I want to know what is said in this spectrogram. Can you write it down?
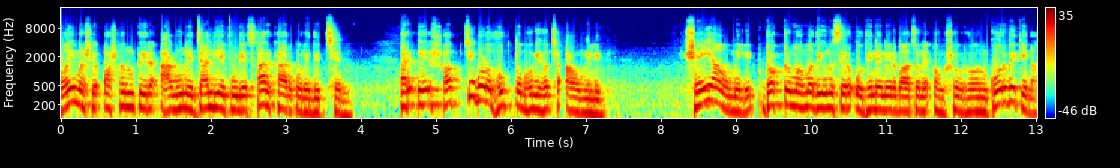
নয় মাসে অশান্তির আগুনে জ্বালিয়ে পুড়িয়ে সারখার করে দিচ্ছেন। আর এর সবচেয়ে বড় ভুক্তভোগী হচ্ছে আওয়ামী লীগ। সেই আওয়ামী লীগ ডক্টর মোহাম্মদ ইউনুসের অধীনে নির্বাচনে অংশগ্রহণ করবে কিনা,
